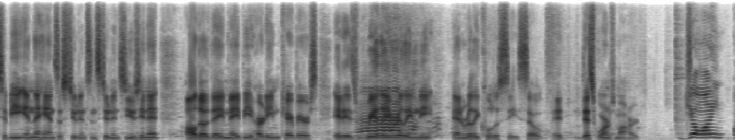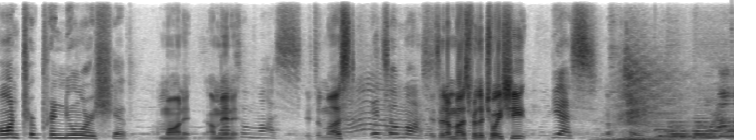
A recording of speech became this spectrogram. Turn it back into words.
to be in the hands of students and students using it, although they may be hurting Care Bears, it is really, really neat and really cool to see. So it, this warms my heart. Join entrepreneurship. I'm on it. I'm in it. It's a must. It's a must. It's a must. Is it a must for the choice sheet? Yes.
